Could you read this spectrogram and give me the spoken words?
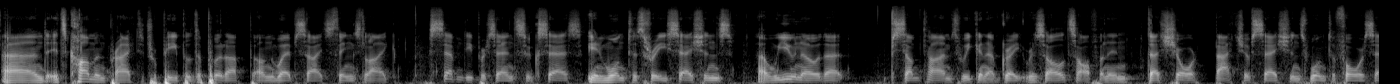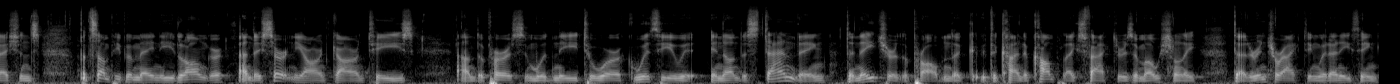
and it's common practice for people to put up on websites things like 70% success in one to three sessions. And you know that sometimes we can have great results, often in that short batch of sessions, one to four sessions, but some people may need longer, and they certainly aren't guarantees. And the person would need to work with you in understanding the nature of the problem, the, the kind of complex factors emotionally that are interacting with anything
